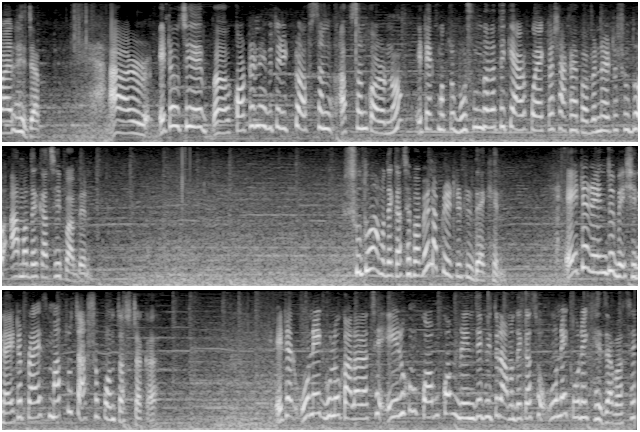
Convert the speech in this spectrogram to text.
রয়্যাল হেজাব। আর এটা হচ্ছে কটনের ভিতরে একটু আফসান আফসান করানো। এটা একমাত্র বসুন্ধরা থেকে আর কয়েকটা শাখায় পাবেন না, এটা শুধু আমাদের কাছেই পাবেন। শুধু আমাদের কাছে পাবেন, আপনি এটা একটু দেখেন। এইটা রেঞ্জও বেশি না, এটা প্রাইস মাত্র চারশো পঞ্চাশ টাকা। এটার অনেকগুলো কালার আছে এইরকম কম কম রেঞ্জের ভিতরে আমাদের কাছে অনেক অনেক হেজাব আছে,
